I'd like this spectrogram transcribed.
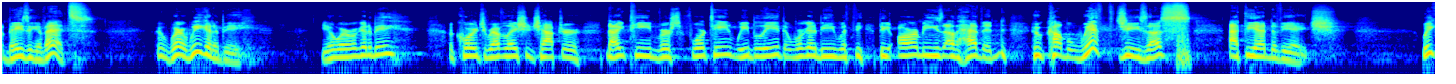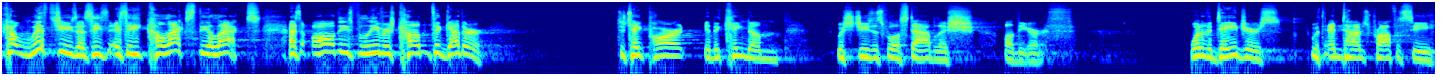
amazing event. Where are we going to be? You know where we're going to be? According to Revelation chapter 19, verse 14, we believe that we're going to be with the, the armies of heaven who come with Jesus at the end of the age. We come with Jesus He's, as he collects the elect, as all these believers come together to take part in the kingdom which Jesus will establish on the earth. One of the dangers with end times prophecy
